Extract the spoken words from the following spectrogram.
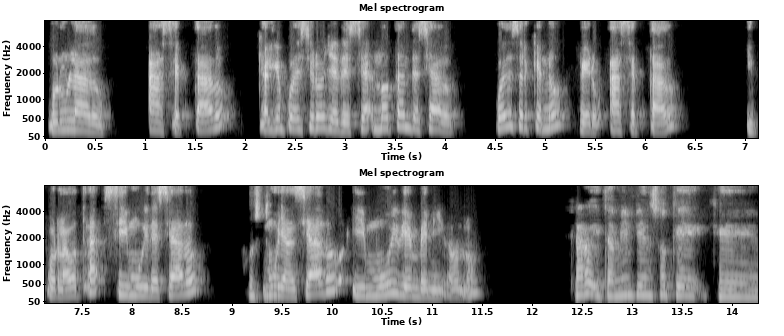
por un lado, aceptado, que alguien puede decir, oye, no tan deseado, puede ser que no, pero aceptado. Y por la otra, sí, muy deseado, muy ansiado y muy bienvenido, ¿no? Claro, y también pienso que, que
